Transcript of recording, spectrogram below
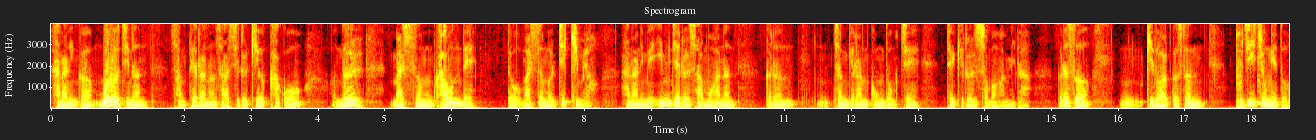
하나님과 멀어지는 상태라는 사실을 기억하고 늘 말씀 가운데 또 말씀을 지키며 하나님의 임재를 사모하는 그런 정결한 공동체 되기를 소망합니다. 그래서 음, 기도할 것은 부지 중에도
